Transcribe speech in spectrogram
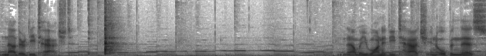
Now they're detached. Now we want to detach and open this.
